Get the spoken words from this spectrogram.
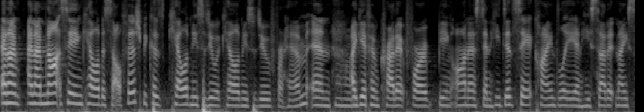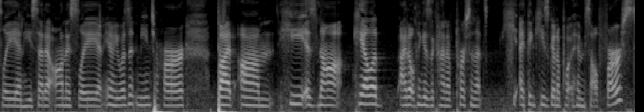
and I'm and I'm not saying Caleb is selfish because Caleb needs to do what Caleb needs to do for him and mm-hmm. I give him credit for being honest and he did say it kindly and he said it nicely and he said it honestly and you know he wasn't mean to her but um he is not Caleb I don't think is the kind of person that's. He, I think he's going to put himself first,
